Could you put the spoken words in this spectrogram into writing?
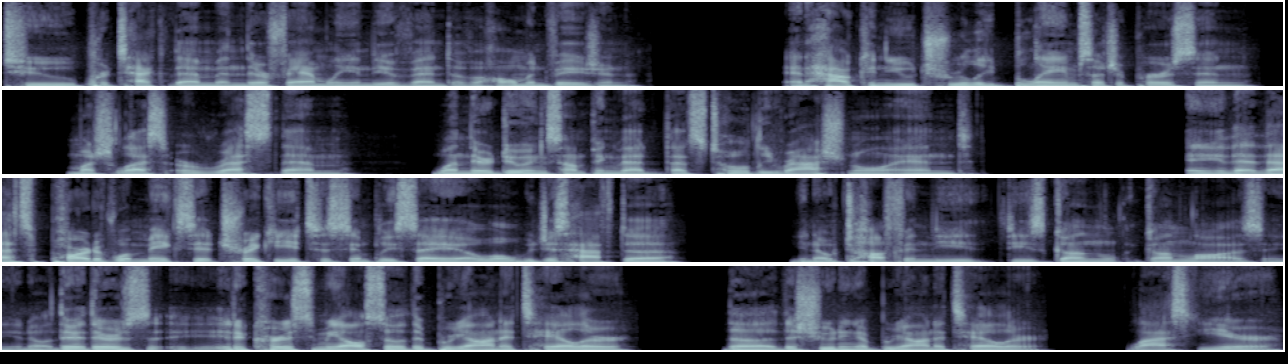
to protect them and their family in the event of a home invasion. And how can you truly blame such a person much less arrest them when they're doing something that that's totally rational? And Eh, that that's part of what makes it tricky to simply say, oh, well, we just have to, you know, toughen the these gun gun laws. And you know, there there's it occurs to me also the Breonna Taylor, the the shooting of Breonna Taylor last year,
